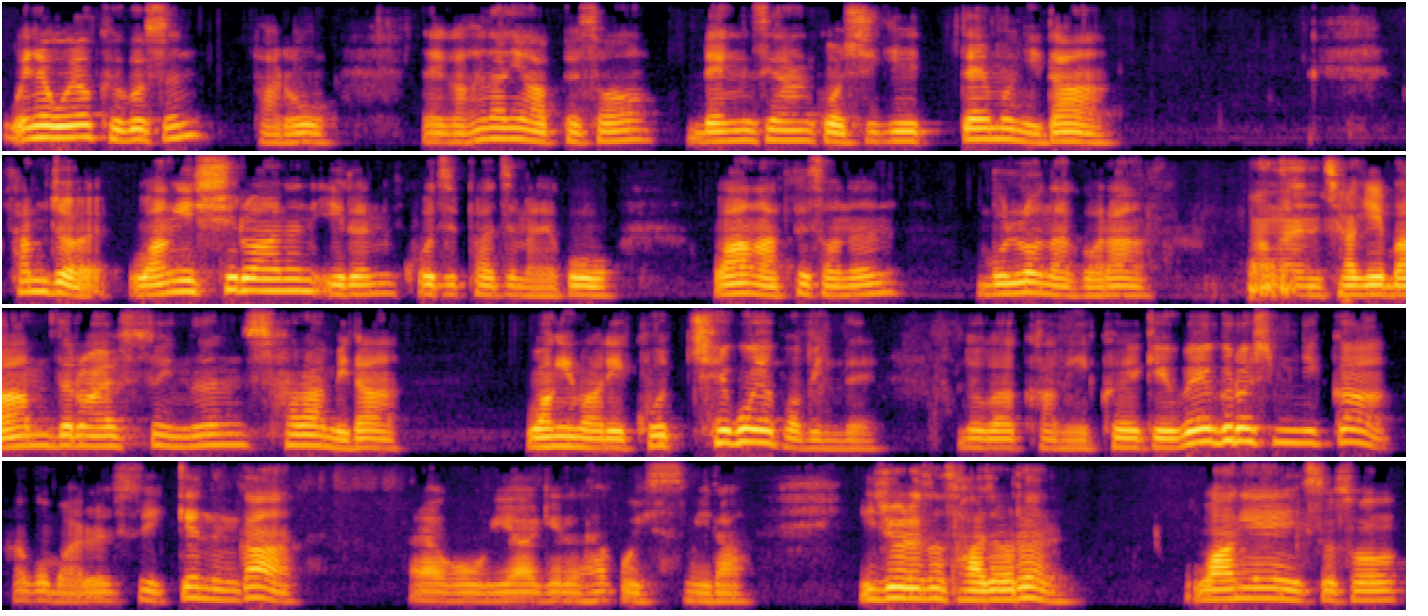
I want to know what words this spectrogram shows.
왜냐고요? 그것은 바로 내가 하나님 앞에서 맹세한 것이기 때문이다. 3절 왕이 싫어하는 일은 고집하지 말고 왕 앞에서는 물러나거라. 왕은 자기 마음대로 할 수 있는 사람이다. 왕의 말이 곧 최고의 법인데 누가 감히 그에게 왜 그러십니까? 하고 말할 수 있겠는가? 라고 이야기를 하고 있습니다. 2절에서 4절은 왕에 있어서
